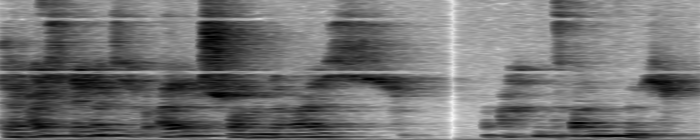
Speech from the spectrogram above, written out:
da war ich relativ alt schon, da war ich 28.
